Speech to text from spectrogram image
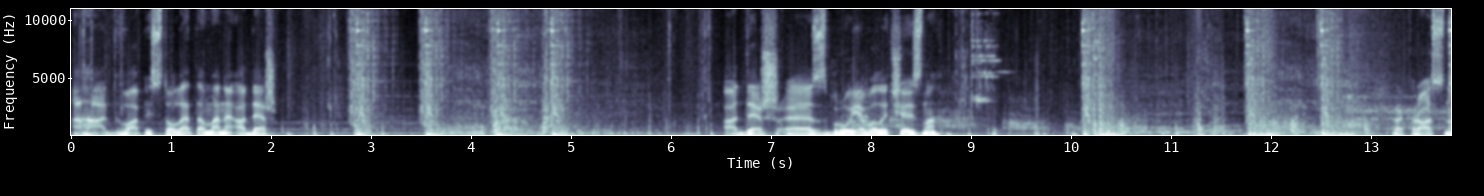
Ага, два пістолета в мене, а де ж А де ж е, зброя величезна? Прекрасно.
